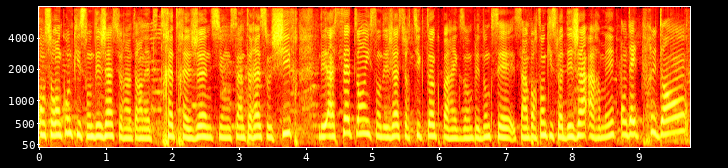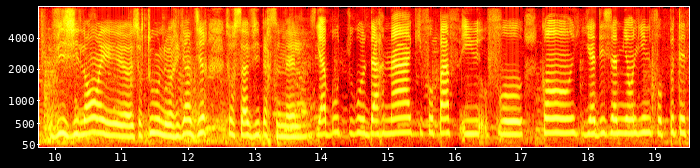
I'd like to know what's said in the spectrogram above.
On se rend compte qu'ils sont déjà sur Internet très très jeunes. Si on s'intéresse aux chiffres, à 7 ans, ils sont déjà sur TikTok par exemple. Et donc c'est c'est important qu'ils soient déjà armés. On doit être prudent, vigilant et euh, surtout ne rien dire sur sa vie personnelle. Il y a beaucoup d'arnaques, il faut pas, il faut quand il y a des amis en ligne, il faut peut-être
